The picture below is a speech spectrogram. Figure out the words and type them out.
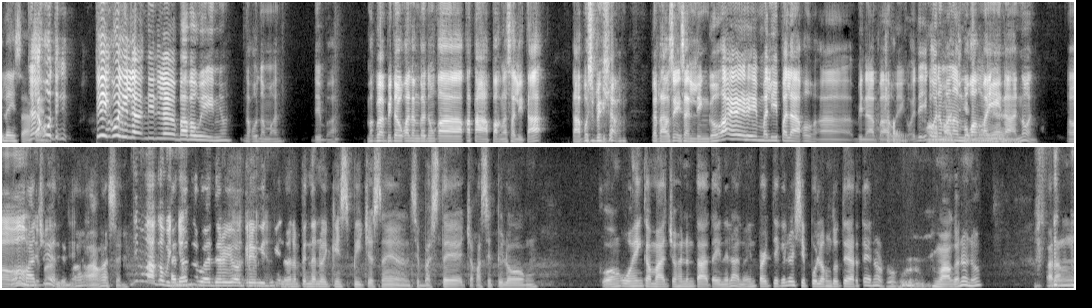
Yun yung sa akin. Ako, tingin ko nila, hindi nila babawiin yun. Naku naman, di ba? Magbabitaw ka ng ganun ka, katapang na salita, tapos biglang katapos sa isang linggo, ay, mali pala ako, uh, binabawi ko. Hindi, ikaw oh, naman ang mukhang mahina nun. Oo, oh, macho diba? yan, di ba? Angas eh. Hindi mo gagawin yun. I don't know whether you agree with me, no? Nang pinanood ko yung speeches na yun, si Baste, tsaka si Pilong, kung ang kuhain kamachohan ng tatay nila, no? In particular, si Pulong Duterte, no? Mga ganun, no? Parang,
